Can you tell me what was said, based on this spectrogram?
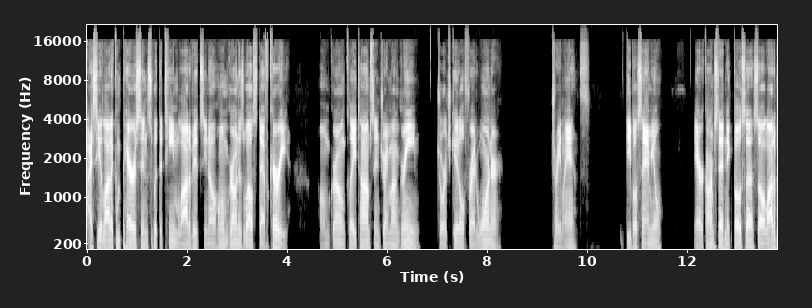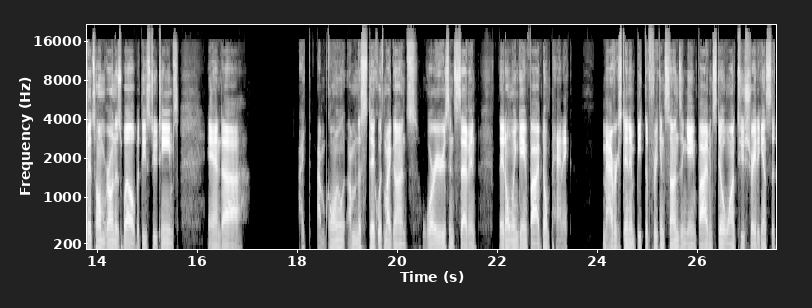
I see a lot of comparisons with the team. A lot of it's you know homegrown as well. Steph Curry, homegrown. Klay Thompson, Draymond Green, George Kittle, Fred Warner, Trey Lance, Deebo Samuel, Arik Armstead, Nick Bosa. So a lot of it's homegrown as well with these two teams. And uh I I'm going I'm gonna stick with my guns. Warriors in seven. They don't win game five, don't panic. Mavericks didn't beat the freaking Suns in game five and still won two straight against the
